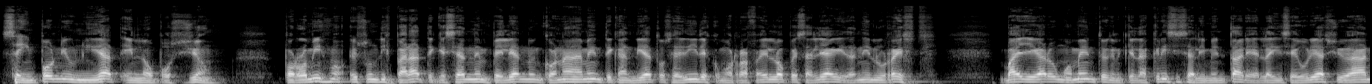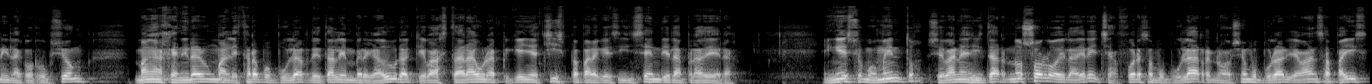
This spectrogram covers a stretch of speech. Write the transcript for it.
Se impone unidad en la oposición. Por lo mismo, es un disparate que se anden peleando enconadamente candidatos ediles como Rafael López Aliaga y Daniel Urresti Va a llegar un momento en el que la crisis alimentaria, la inseguridad ciudadana y la corrupción van a generar un malestar popular de tal envergadura que bastará una pequeña chispa para que se incendie la pradera. En ese momento se va a necesitar no solo de la derecha, Fuerza Popular, Renovación Popular y Avanza País,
